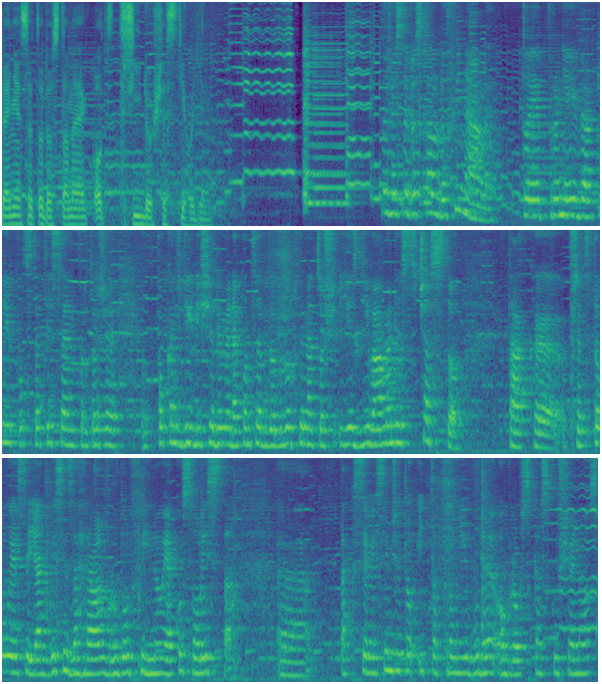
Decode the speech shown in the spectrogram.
denně se to dostane od 3 do 6 hodin. To, že se dostal do finále, to je pro něj velký v podstatě sen, protože pokaždý, když jedeme na koncert do Rudolfina, což jezdíváme dost často, tak eh, představuje si, jak by si zahrál v Rudolfínu jako solista. Eh, tak si myslím, že to i to pro něj bude obrovská zkušenost.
